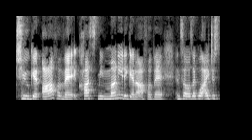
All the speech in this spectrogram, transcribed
to get off of it. It cost me money to get off of it. And so I was like, well, I just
